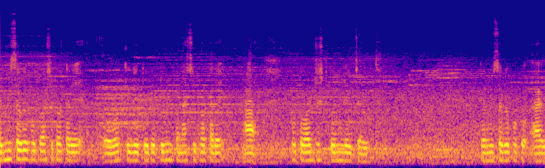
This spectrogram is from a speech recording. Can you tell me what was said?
तर मी सगळे फोटो अशा प्रकारे वरती घेतो. तर तुम्ही पण अशा प्रकारे हा फोटो ॲडजस्ट करून घ्यायचे आहेत. तर मी सगळे फोटो ॲड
